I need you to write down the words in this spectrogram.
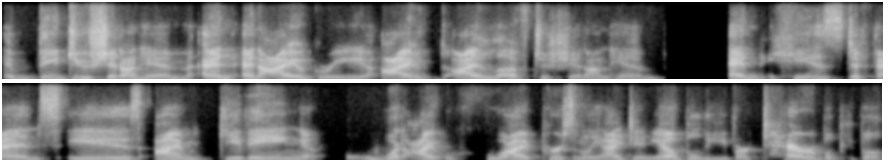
they do shit on him, and and I agree. I I love to shit on him. And his defense is, I'm giving what I, who I personally, I Danielle believe are terrible people.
